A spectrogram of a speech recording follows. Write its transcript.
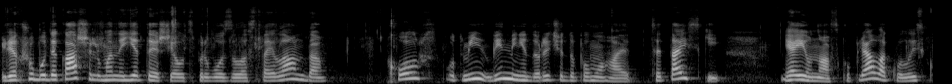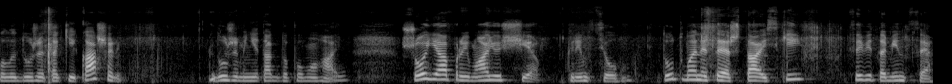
Якщо буде кашель, у мене є теж, я от привозила з Таїланда. Холс, от він мені, до речі, допомагає. Це тайський. Я і у нас купляла колись, коли дуже такий кашель, дуже мені так допомагає. Що я приймаю ще, крім цього? Тут в мене теж тайський, це вітамін С.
